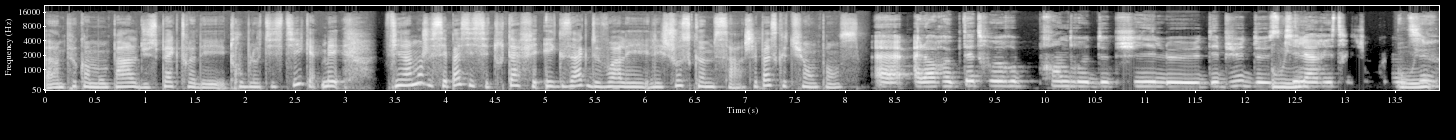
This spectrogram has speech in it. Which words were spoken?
un peu comme on parle du spectre des troubles autistiques, mais finalement, je ne sais pas si c'est tout à fait exact de voir les, choses comme ça. Je ne sais pas ce que tu en penses. Euh, alors, euh, peut-être reprendre depuis le début de ce qu'est la restriction cognitive. Oui.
